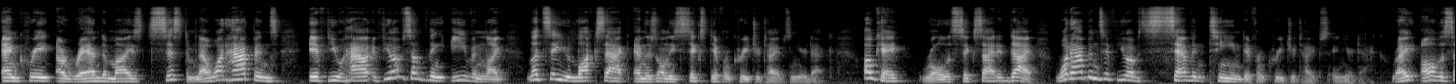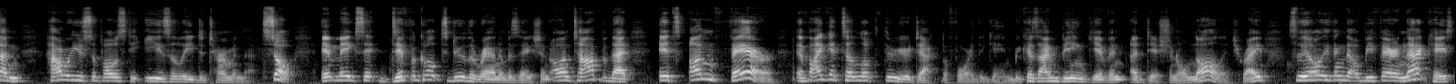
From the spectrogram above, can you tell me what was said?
and create a randomized system. Now what happens if you have if you have something even like let's say you luck sack and there's only six different creature types in your deck. Okay, roll a six sided die. What happens if you have 17 different creature types in your deck, right? All of a sudden, how are you supposed to easily determine that? So it makes it difficult to do the randomization. On top of that, it's unfair if I get to look through your deck before the game because I'm being given additional knowledge, right? So the only thing that would be fair in that case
